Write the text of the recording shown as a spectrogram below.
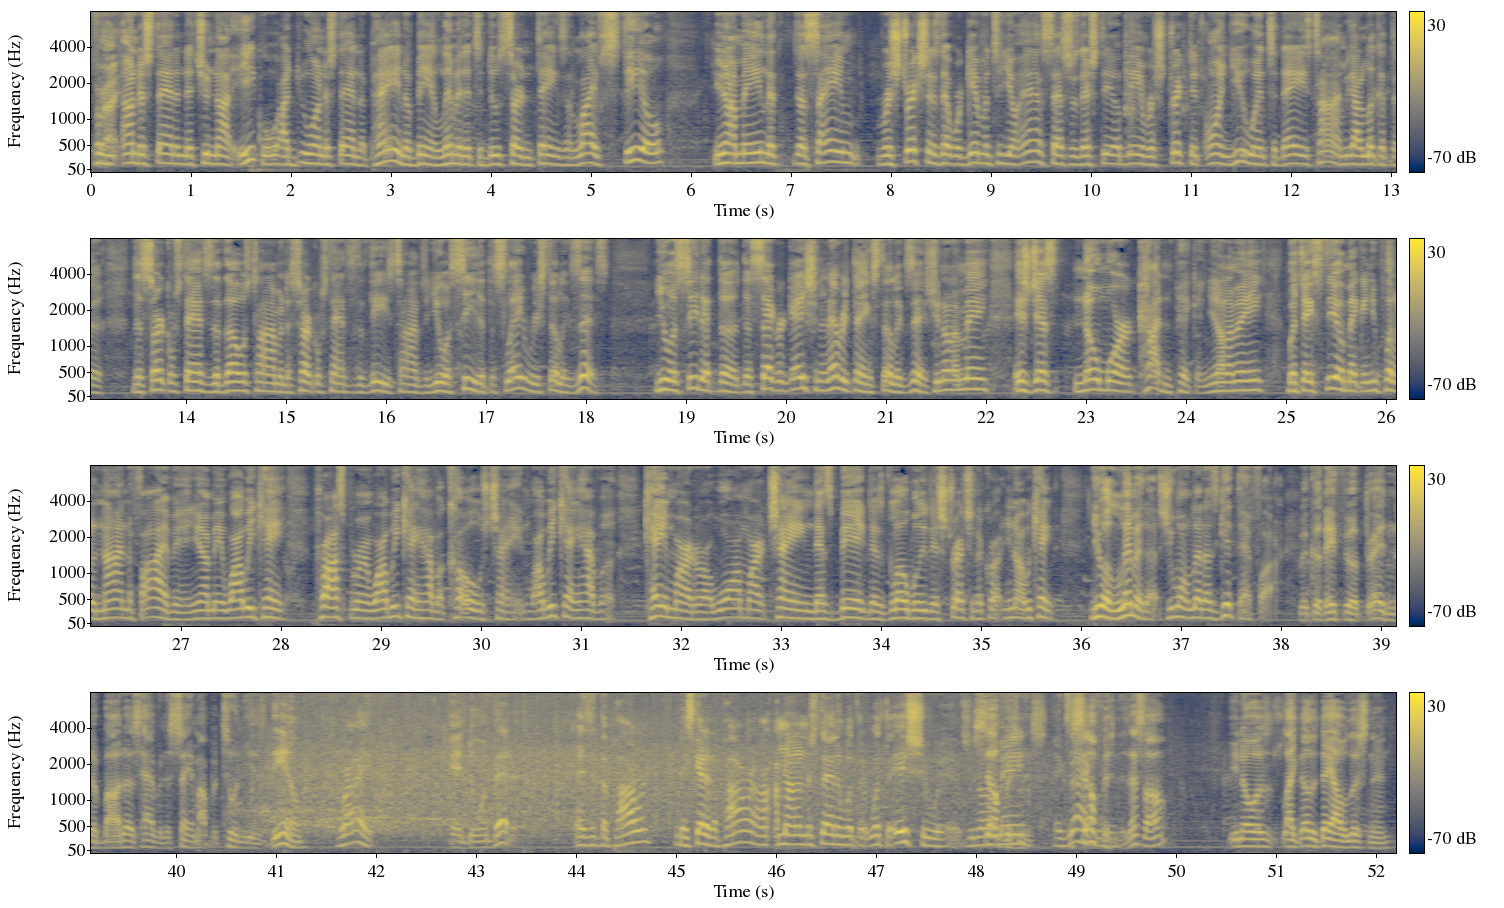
from Right. understanding that you're not equal. I do understand the pain of being limited to do certain things in life. Still, you know what I mean. The the same restrictions that were given to your ancestors, they're still being restricted on you in today's time. You got to look at the the circumstances of those time and the circumstances of these times, and you will see that the slavery still exists. You will see that the the segregation and everything still exists. You know what I mean? It's just no more cotton picking. You know what I mean? But they still making you put a nine to five in. You know what I mean? Why we can't prosper and why we can't have a Kohl's chain? Why we can't have a Kmart or a Walmart chain that's big, that's globally, that's stretching across? You know, we can't. You will limit us. You won't let us get that far. Because they feel threatened about us having the same opportunity as them Right. and doing better. Is it the power? They scared of the power? I'm not understanding what the what the issue is. You know what I mean? selfishness. Exactly. Selfishness. That's all. You know, it's like the other day I was listening,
